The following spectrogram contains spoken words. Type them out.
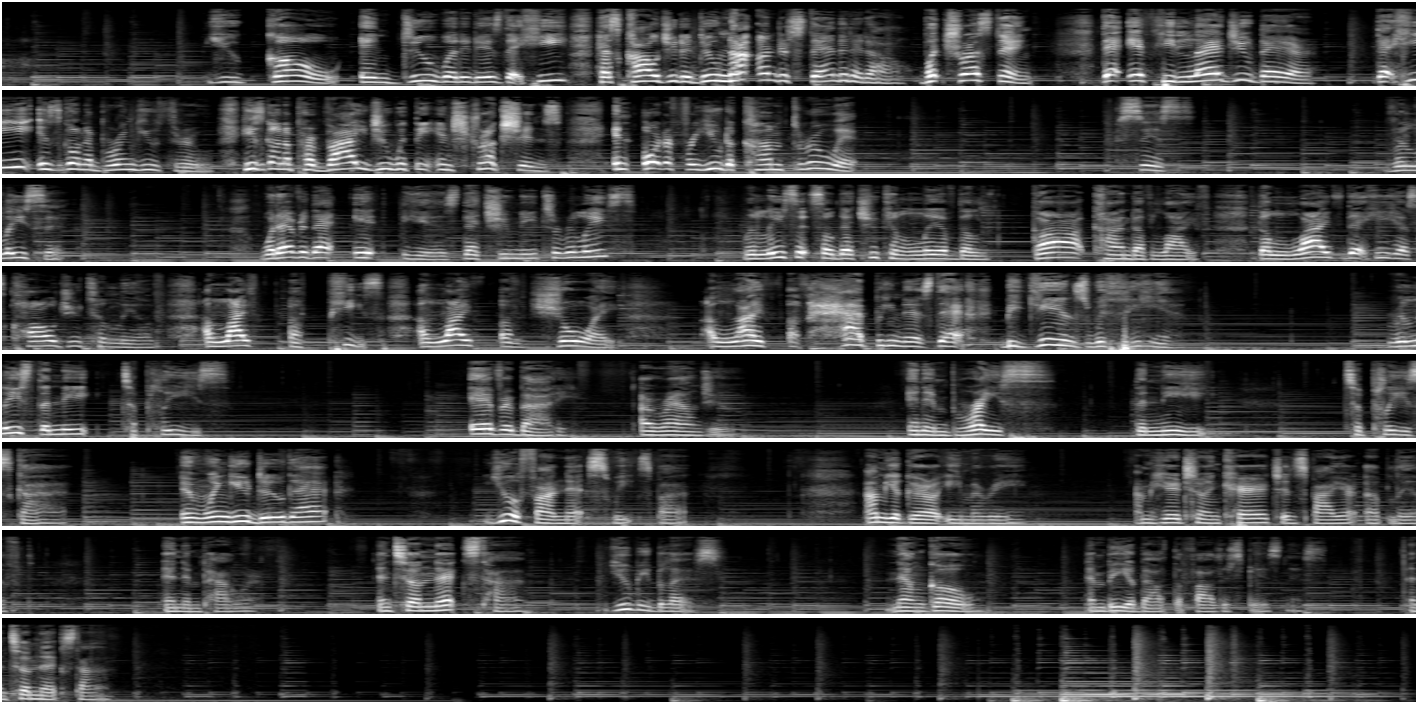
you go and do what it is that He has called you to do, not understanding it all, but trusting that if He led you there, that He is going to bring you through. He's going to provide you with the instructions in order for you to come through it. Sis, release it. Whatever that it is that you need to release, release it so that you can live the God kind of life, the life that He has called you to live, a life of peace, a life of joy, a life of happiness that begins within. Release the need to please everybody around you and embrace the need to please God. And when you do that, you'll find that sweet spot. I'm your girl, E. Marie. I'm here to encourage, inspire, uplift, and empower. Until next time, you be blessed. Now go and be about the Father's business. Until next time.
